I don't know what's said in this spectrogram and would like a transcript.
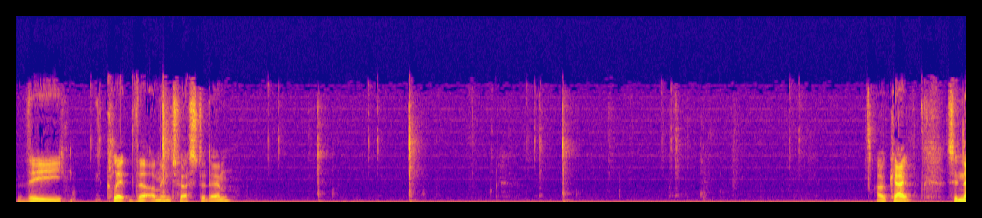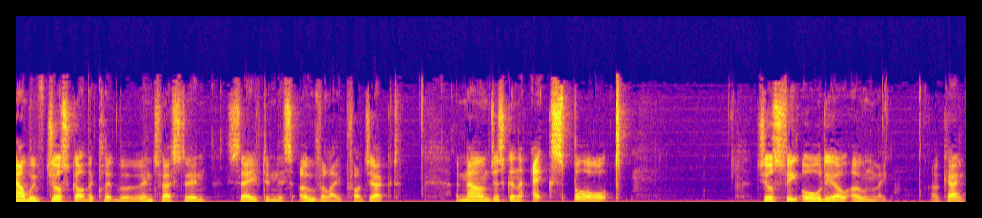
the clip that I'm interested in. Okay, so now we've just got the clip that we're interested in saved in this overlay project. And now I'm just going to export just the audio only. Okay,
